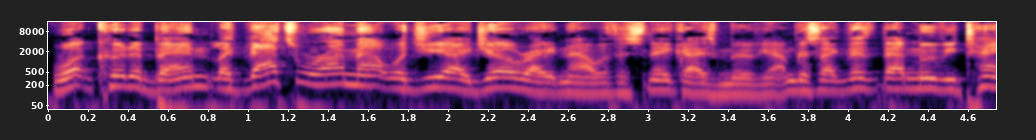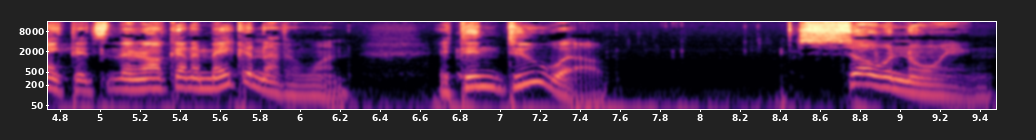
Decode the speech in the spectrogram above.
what could have been? Like, that's where I'm at with G.I. Joe right now with the Snake Eyes movie. I'm just like, that, that movie tanked. It's, they're not going to make another one. It didn't do well. So annoying.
